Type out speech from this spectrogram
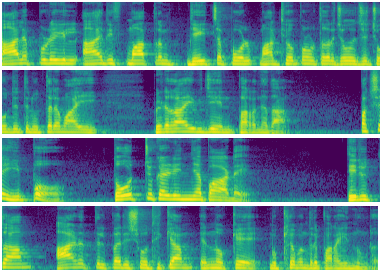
ആലപ്പുഴയിൽ ആരിഫ് മാത്രം ജയിച്ചപ്പോൾ മാധ്യമപ്രവർത്തകർ ചോദിച്ച ചോദ്യത്തിന് ഉത്തരമായി പിണറായി വിജയൻ പറഞ്ഞതാണ്. പക്ഷേ ഇപ്പോൾ തോറ്റു കഴിഞ്ഞ പാടെ തിരുത്താം ആഴത്തിൽ പരിശോധിക്കാം എന്നൊക്കെ മുഖ്യമന്ത്രി പറയുന്നുണ്ട്.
